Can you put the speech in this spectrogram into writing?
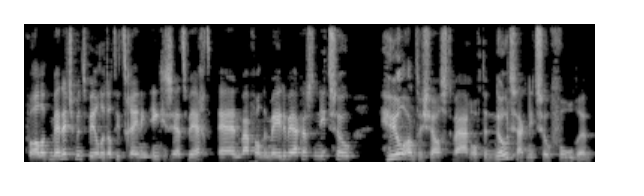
vooral het management wilde dat die training ingezet werd en waarvan de medewerkers niet zo heel enthousiast waren of de noodzaak niet zo voelden.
